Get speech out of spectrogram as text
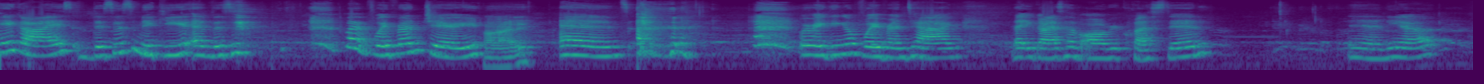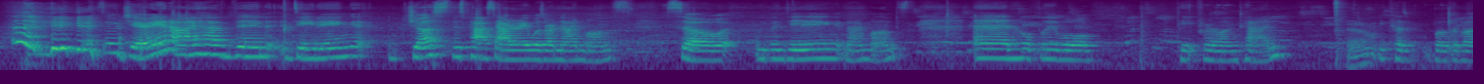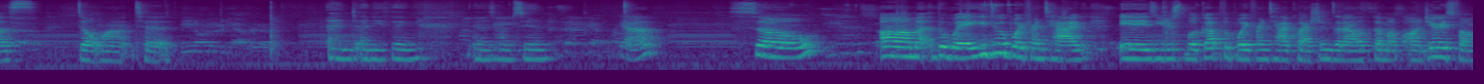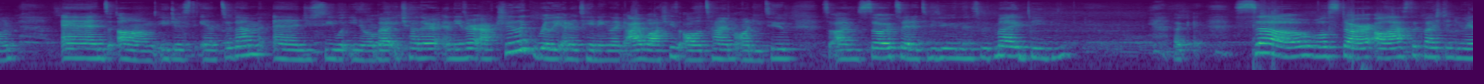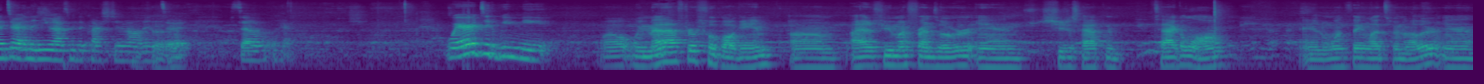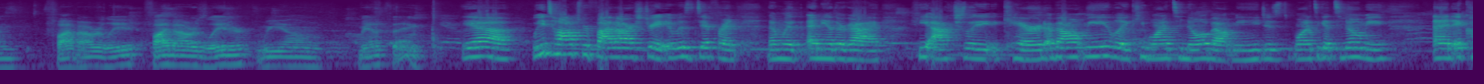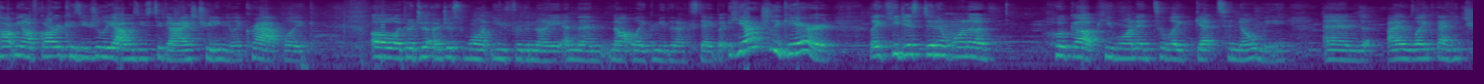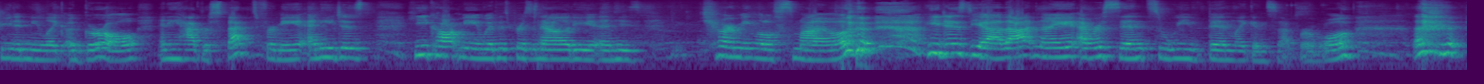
Hey guys, this is Niki and this is my boyfriend Jerry. Hi. And we're making a boyfriend tag that you guys have all requested. And yeah. so Jerry and I have been dating just this past Saturday was our nine months. So we've been dating nine months and hopefully we'll date for a long time. Yeah. Because both of us don't want to end anything anytime soon. Yeah. So, um, the way you do a boyfriend tag is you just look up the boyfriend tag questions, and I look them up on Jerry's phone, and um, you just answer them, and you see what you know about each other. And these are actually like really entertaining. Like I watch these all the time on YouTube, so I'm so excited to be doing this with my baby. Okay, so we'll start. I'll ask the question, you answer, and then you ask me the question, and I'll answer Okay. it. So, okay. Where did we meet? Well, we met after a football game. Um, I had a few of my friends over, and she just happened to tag along. And one thing led to another, and five hour later, five hours later, we um, we had a thing. Yeah, we talked for five hours straight. It was different than with any other guy. He actually cared about me, like he wanted to know about me. He just wanted to get to know me, and it caught me off guard because usually I was used to guys treating me like crap, like, oh, like I, ju- I just want you for the night, and then not like me the next day. But he actually cared. Like he just didn't want to hook up. He wanted to like get to know me. And I like that he treated me like a girl and he had respect for me and he just he caught me with his personality and his charming little smile. he just yeah, that night ever since we've been like inseparable.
